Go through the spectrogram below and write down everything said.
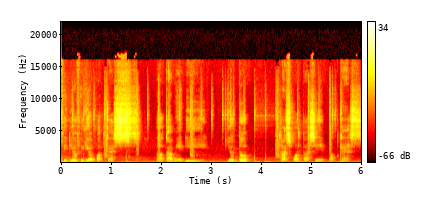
video-video podcast eh, kami di YouTube Transportasi Podcast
